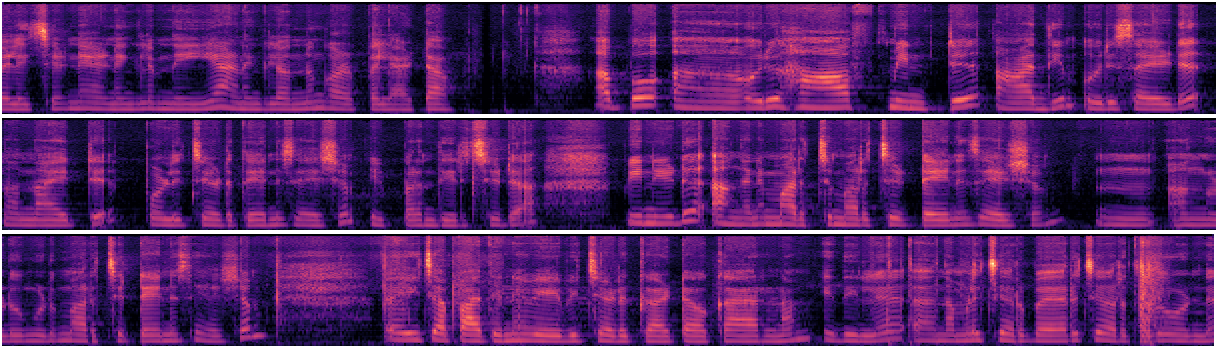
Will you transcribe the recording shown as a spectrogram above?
വെളിച്ചെണ്ണയാണെങ്കിലും നെയ്യാണെങ്കിലും ഒന്നും കുഴപ്പമില്ല കേട്ടോ അപ്പോൾ ഒരു ഹാഫ് മിനിറ്റ് ആദ്യം ഒരു സൈഡ് നന്നായിട്ട് പൊളിച്ചെടുത്തതിന് ശേഷം ഇപ്പുറം തിരിച്ചിടുക. പിന്നീട് അങ്ങനെ മറിച്ച് മറിച്ചിട്ടതിന് ശേഷം അങ്ങോട്ടും ഇങ്ങോട്ടും മറിച്ചിട്ടതിന് ശേഷം ഈ ചപ്പാത്തിനെ വേവിച്ചെടുക്കുക കേട്ടോ. കാരണം ഇതിൽ നമ്മൾ ചെറുപയർ ചേർത്തത് കൊണ്ട്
